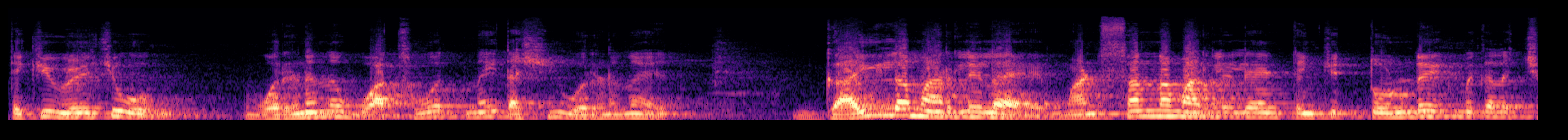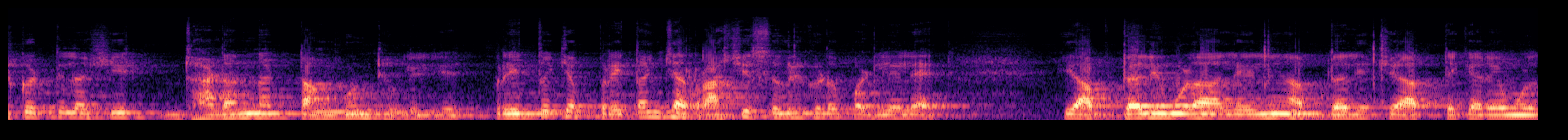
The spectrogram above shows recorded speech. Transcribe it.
त्याची वेळची व- वर्णनं वाचवत नाहीत अशी वर्णनं आहेत. गाईला मारलेलं आहे माणसांना मारलेलं आहे आणि त्यांची तोंड एकमेकाला चिकटतील अशी झाडांना टांगून ठेवलेली आहेत. प्रेतच्या प्रेतांच्या राशी सगळीकडे पडलेल्या आहेत. ही अब्दालीमुळं आलेली आणि अब्दालीच्या अत्याचारामुळे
